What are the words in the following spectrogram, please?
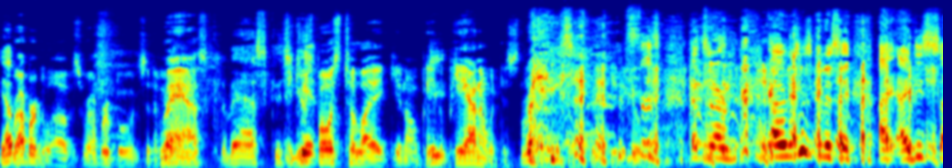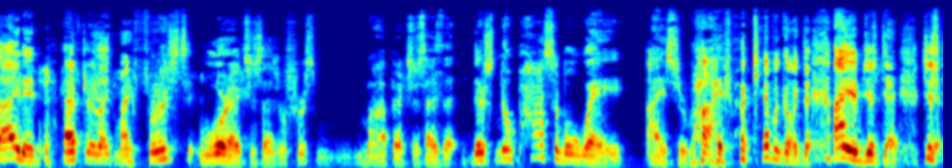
Yep. rubber gloves, rubber boots, and a Right. mask. The mask that And you you're can't. supposed to like, you know, play the piano with this. thing. Right. That's what you do, right? That's what I was, I was just gonna say. I, I decided after like my first war exercise, my first MOPP exercise, that there's no possible way I survive a chemical like that. I am just dead. Just,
